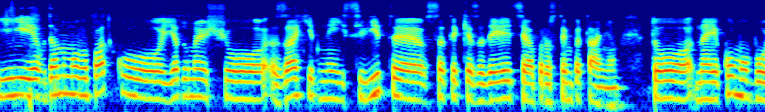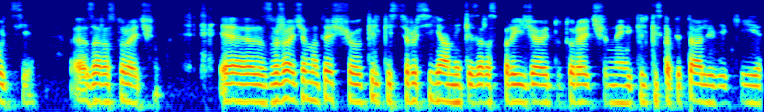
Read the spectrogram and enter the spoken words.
і в даному випадку я думаю, що західний світ е, все-таки задається простим питанням: то на якому боці е, зараз Туреччина? Зважаючи на те, що кількість росіян, які зараз приїжджають до Туреччини, кількість капіталів, які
